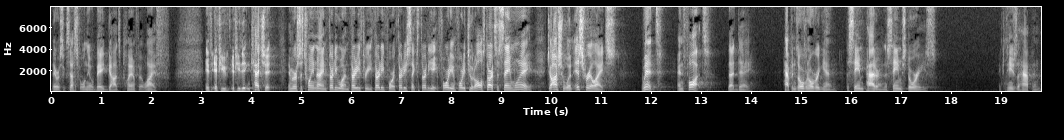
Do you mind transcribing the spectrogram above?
They were successful and they obeyed God's plan for their life. If, if, you, if you didn't catch it, in verses 29, 31, 33, 34, 36, 38, 40, and 42, it all starts the same way. Joshua and Israelites went and fought that day. Happens over and over again. The same pattern, the same stories. It continues to happen.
